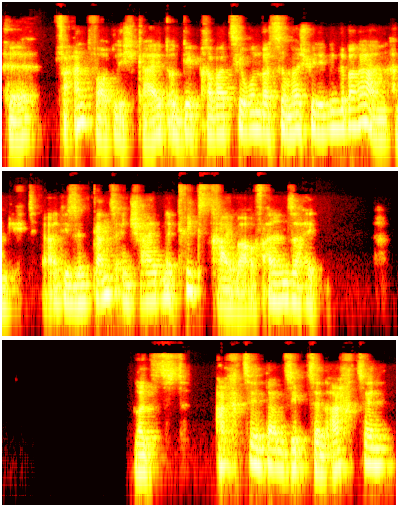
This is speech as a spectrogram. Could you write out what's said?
äh, Verantwortlichkeit und Depravation, was zum Beispiel die Liberalen angeht. Ja, die sind ganz entscheidende Kriegstreiber auf allen Seiten. 18 dann, 17, 18,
